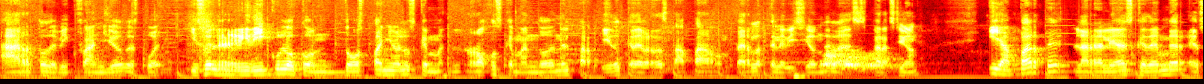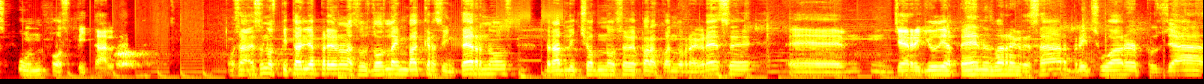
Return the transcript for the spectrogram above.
harto de Big Fangio. Después hizo el ridículo con dos pañuelos que, rojos que mandó en el partido, que de verdad estaba para romper la televisión de la desesperación. Y aparte, la realidad es que Denver es un hospital. O sea, es un hospital, ya perdieron a sus dos linebackers internos. Bradley Chop no se ve para cuando regrese. eh, Jerry Judy apenas va a regresar. Bridgewater, pues ya,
